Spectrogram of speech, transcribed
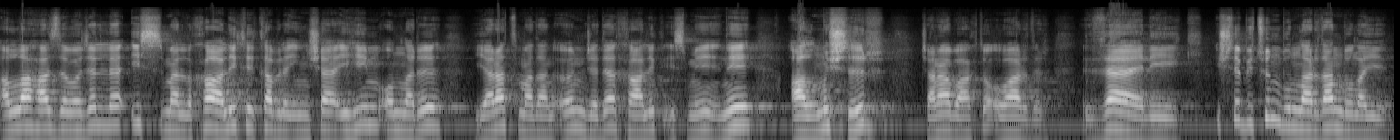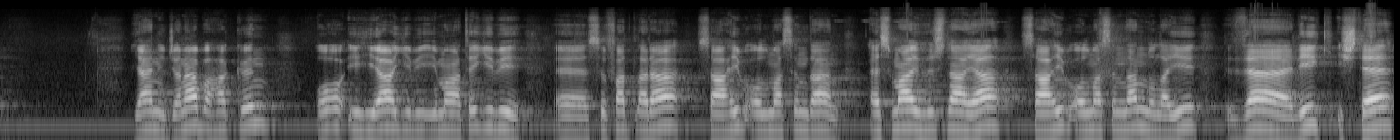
Allah Azze ve Celle ismel haliki kable inşaihim onları yaratmadan önce de Halik ismini almıştır. Cenab-ı Hak'ta o vardır. Zalik. İşte bütün bunlardan dolayı yani Cenab-ı Hakk'ın o ihya gibi, imate gibi e, sıfatlara sahip olmasından, Esma-i Hüsna'ya sahip olmasından dolayı zalik işte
